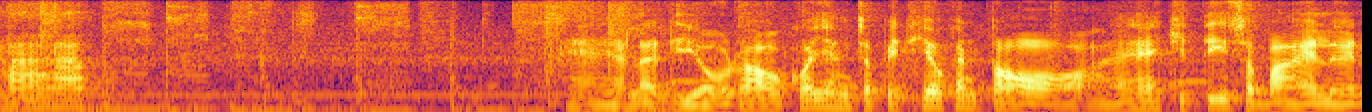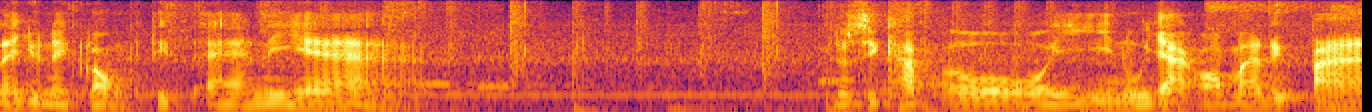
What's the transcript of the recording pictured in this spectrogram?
ครับอ่าแล้วเดี๋ยวเราก็ยังจะไปเที่ยวกันต่อให้คิตตี้สบายเลยนะอยู่ในกล่องติดแอร์เนี่ยดูสิครับ โอ้ยหนูอยากออกมาหรือเปล่า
